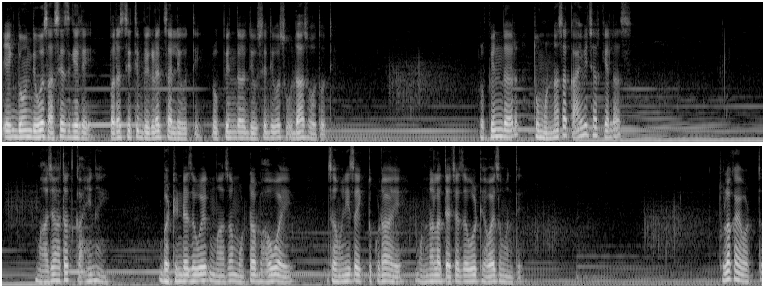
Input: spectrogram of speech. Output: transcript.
एक दोन दिवस असेच गेले परिस्थिती बिघडत चालली होती. रुपिंदर दिवसेदिवस उदास होत होती. रुपिंदर तू मुन्नाचा काय विचार केलास? माझ्या हातात काही नाही. भटिंड्याजवळ एक माझा मोठा भाऊ आहे. जमिनीचा एक तुकडा आहे मुन्नाला त्याच्याजवळ ठेवायचं म्हणते. तुला काय वाटतं?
